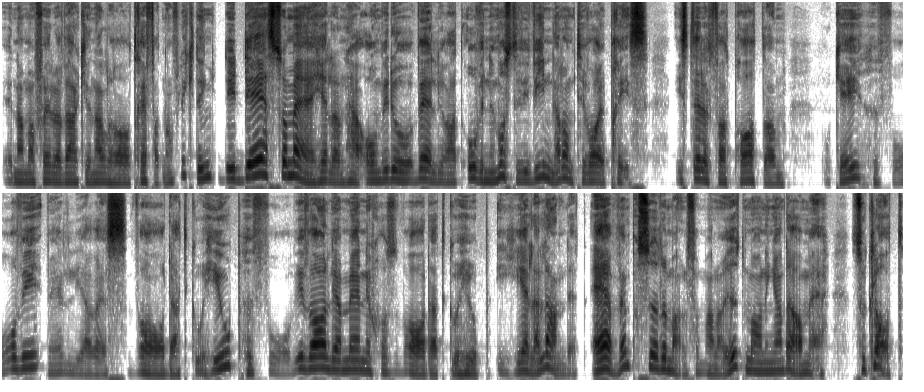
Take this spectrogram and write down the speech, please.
eh, när man själva verkligen aldrig har träffat någon flykting. Det är det som är hela den här, om vi då väljer att, oh, nu måste vi vinna dem till varje pris, istället för att prata om Okej, okay, hur får vi väljares vardag att gå ihop? Hur får vi vanliga människors vardag att gå ihop i hela landet? Även på Södermalm, för man har utmaningar där med. Såklart,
